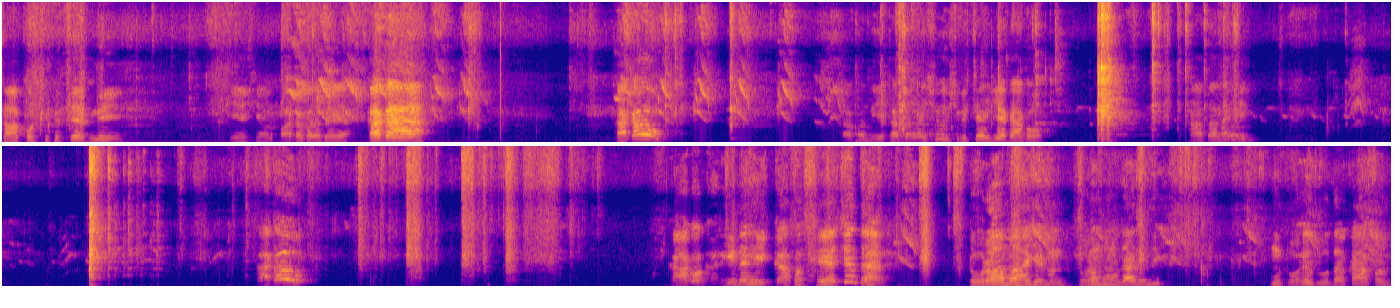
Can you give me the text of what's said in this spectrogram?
કાકો શીખે છે કે નહીં એ છે આપણે પાટો કરતા હતા. કાકા કાકા કાકો દેખાતા નહીં શું શીખે છે ગયા કાકો ખાતા નહીં કાકો કાકો ઘરે નહીં કાકો છે છે તાર ઢોરામાં આવી જાય મને ઢોરામાં ઉતારી દીધી હું ઢોરે જોતા કાકો ઓહો,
